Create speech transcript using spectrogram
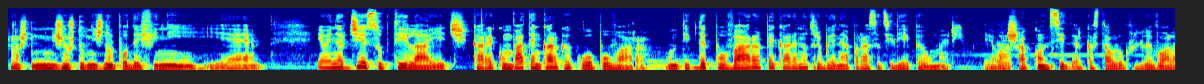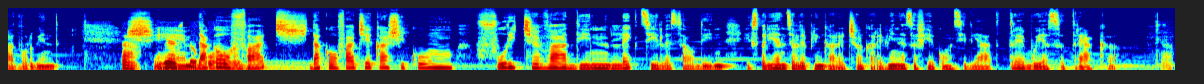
nu știu, nici nu știu, nici nu-l pot defini. E, e o energie subtilă aici, care cumva te încarcă cu o povară. Un tip de povară pe care nu trebuie neapărat să ți-l iei pe umeri. Eu Da. așa consider, că stau lucrurile voalat vorbind. Da, și este o dacă o povară. faci, dacă o faci e ca și cum furi ceva din lecțiile sau din experiențele prin care cel care vine să fie consiliat trebuie să treacă. Da.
